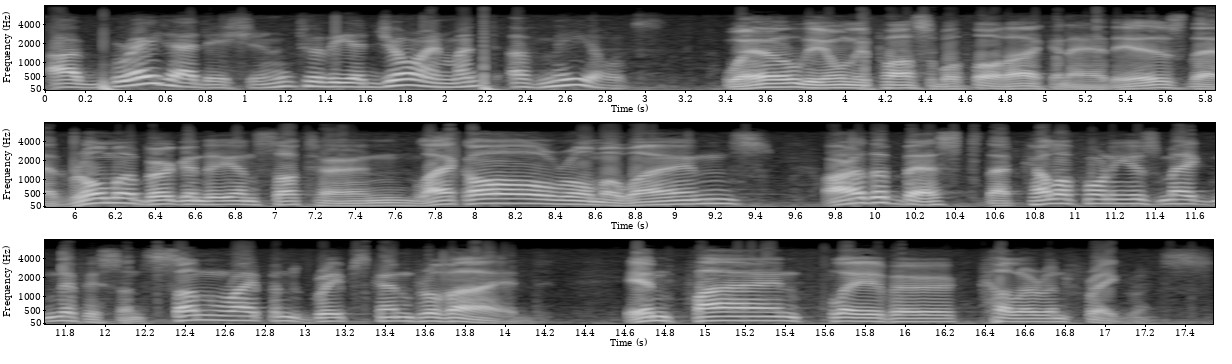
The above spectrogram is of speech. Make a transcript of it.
a great addition to the enjoyment of meals. Well, the only possible thought I can add is that Roma Burgundy and Sauterne, like all Roma wines, are the best that California's magnificent sun ripened grapes can provide in fine flavor, color, and fragrance,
